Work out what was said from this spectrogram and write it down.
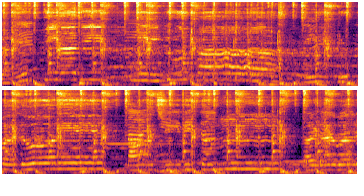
గోతివనెత్తినది నీ కృప? నీ కృపలోనే నా జీవితం పడవర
